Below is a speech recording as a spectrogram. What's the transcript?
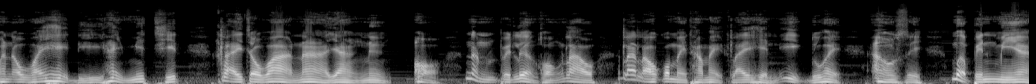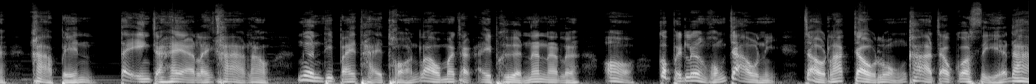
มันเอาไว้ให้ดีให้มิดชิด ใครจะว่าหน้าอย่างหนึ่งอ๋อนั่นมันเป็นเรื่องของเรา และเราก็ไม่ทำให้ใครเห็นอีกด้วย เอาสิ เมื่อเป็นเมียข้าเป็น แต่เองจะให้อะไรข้าเรา เงินที่ไปถ่ายถอนเรามาจากไอ้เพื่อนนั่นน่ะเหรออ๋อก็เป็นเรื่องของเจ้านี่ เจ้ารักเจ้าหลงข้าเจ้าก็เสียได้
